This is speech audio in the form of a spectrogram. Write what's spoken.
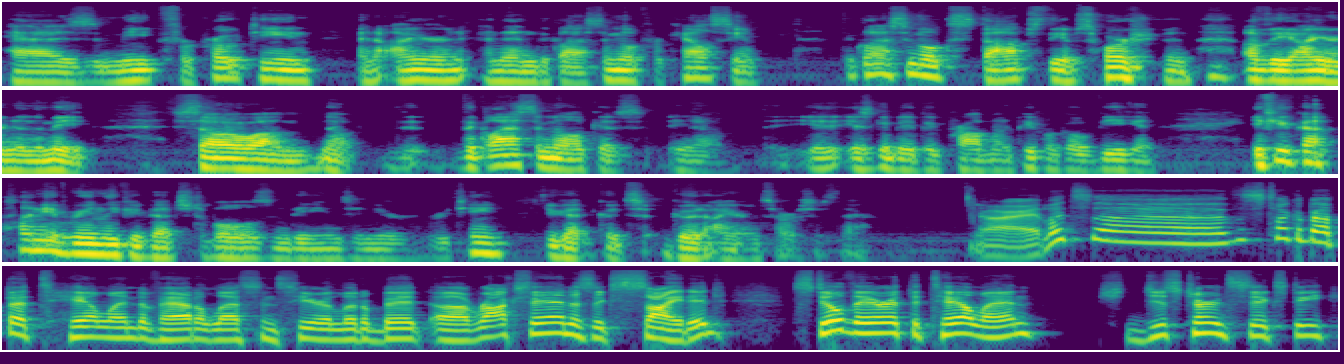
has meat for protein and iron, and then the glass of milk for calcium. The glass of milk stops the absorption of the iron in the meat. So um, no, the, the, glass of milk is you know is going to be a big problem when people go vegan. If you've got plenty of green leafy vegetables and beans in your routine, you've got good good iron sources there. All right, let's uh let's talk about that tail end of adolescence here a little bit. Uh, Roxanne is excited, still there at the tail end. She just turned 60,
